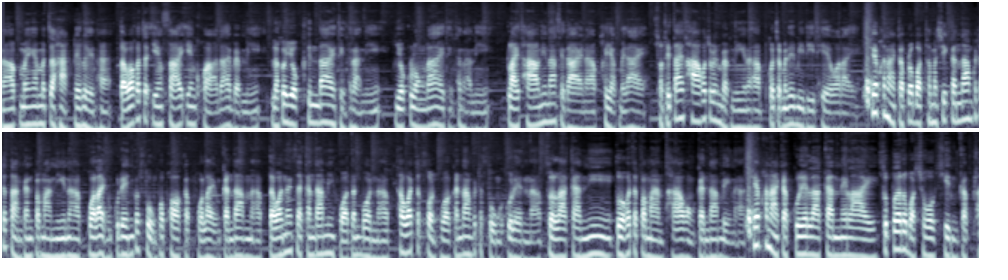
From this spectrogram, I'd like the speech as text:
นะครับ ไม่งั้นมันจะหักได้เลยนะฮะ แต่ว่าก็จะเอียงซ้ายเอียงขวาได้แบบนี้ แล้วก็ยกขึ้นได้ถึงขนาดนี้ ยกลงได้ถึงขนาดนี้ ปลายเท้านี่น่าเสียดายนะครับ ขยับไม่ได้ ส่วนที่ใต้เท้าก็จะเป็นแบบนี้นะครับ ก็จะไม่ได้มีดีเทลอะไร เทียบขนาดกับโรบอทธรรมชิกกันดั้มก็จะต่างกันประมาณนี้นะครับหัวไหล่ของกูเรนก็สูงพอๆกับหัวไหล่ของกันดั้มนะครับแต่ว่าเนื่องจากกันดั้มมีหัวด้านบนนะครับถ้าวัดจากส่วนหัวกันดั้มก็จะสูงกว่ากูเรนนะครับส่วนลากันนี่ตัวก็จะประมาณเท้าของกันดั้มเองนะฮะเทียบขนาดกับกูเรนลากันในลายซูเปอร์โรบอทโชคินกับไพร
